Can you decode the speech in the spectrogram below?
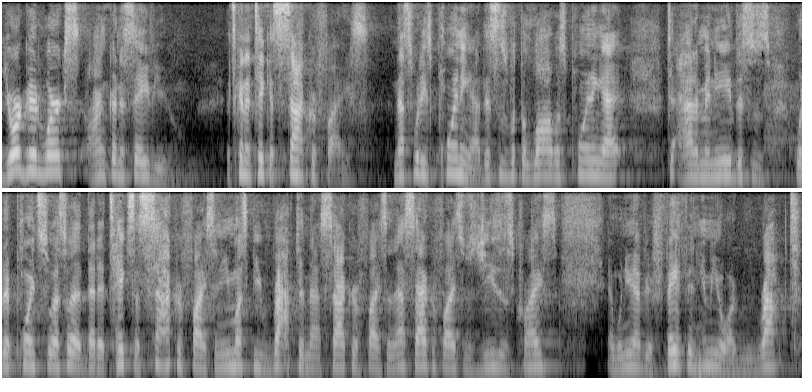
your good works aren't going to save you. It's going to take a sacrifice. And that's what he's pointing at. This is what the law was pointing at to Adam and Eve. This is what it points to us that it takes a sacrifice, and you must be wrapped in that sacrifice. And that sacrifice was Jesus Christ. And when you have your faith in Him, you are wrapped.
